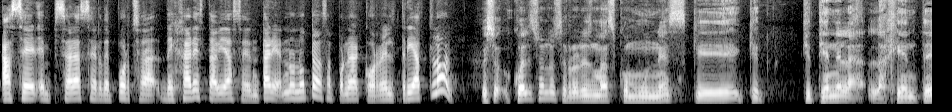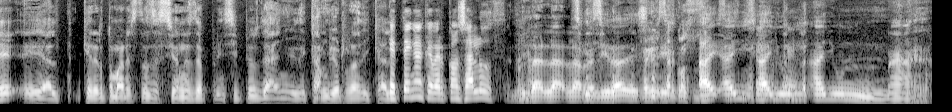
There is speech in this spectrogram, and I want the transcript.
hacer, empezar a hacer deporte, o sea, dejar esta vida sedentaria. No, no te vas a poner a correr el triatlón. ¿Cuáles son los errores más comunes que, que- que tiene la, la gente eh, al querer tomar estas decisiones de principios de año y de cambios Que radicales? tengan que ver con salud. La, la- la Sí, realidad sí, es que con sus hay, hay- hay un- hay una,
